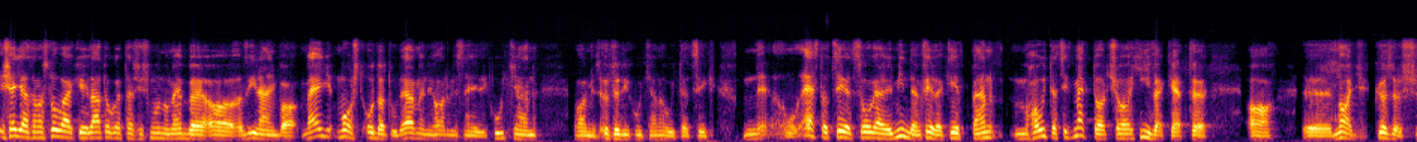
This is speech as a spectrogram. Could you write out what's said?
és egyáltalán a szlovákiai látogatás is mondom ebbe az irányba megy, most oda tud elmenni 34. útján, 35. útján, ha úgy tetszik. Ezt a célt szolgálja, hogy mindenféleképpen, ha úgy tetszik, megtartsa a híveket a nagy közös,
